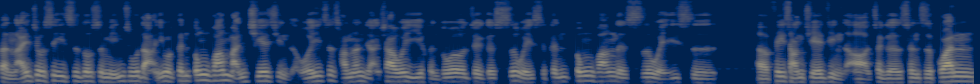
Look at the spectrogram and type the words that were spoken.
本来就是一直都是民主党，因为跟东方蛮接近的。我一直常常讲，夏威夷很多这个思维是跟东方的思维是，呃，非常接近的啊。这个甚至官，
